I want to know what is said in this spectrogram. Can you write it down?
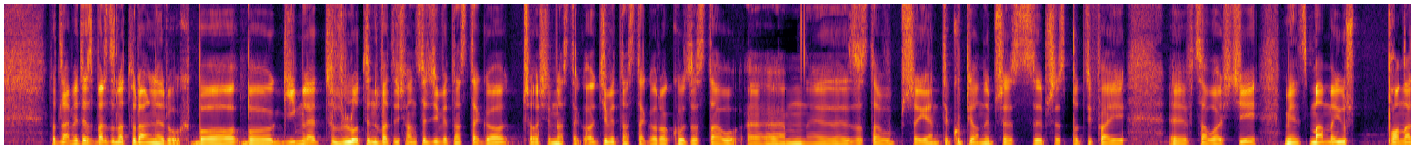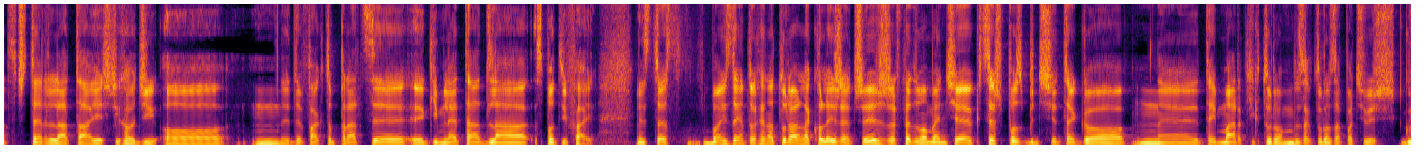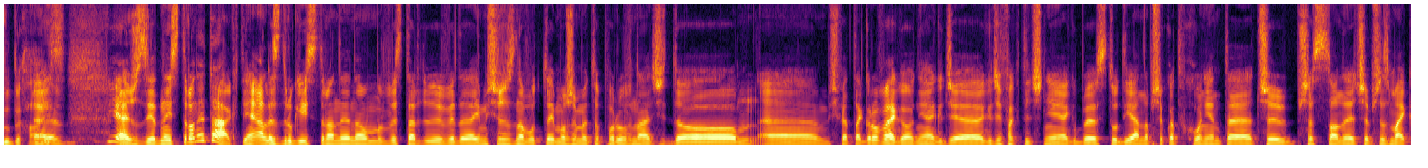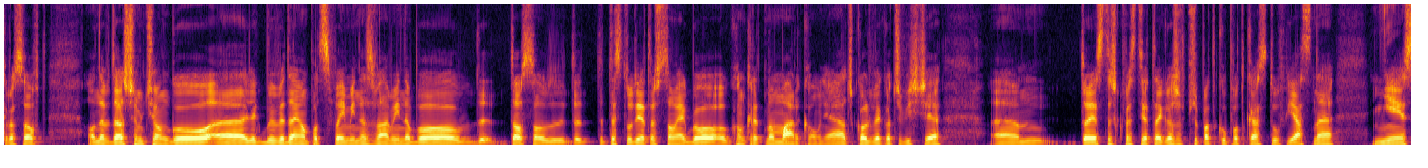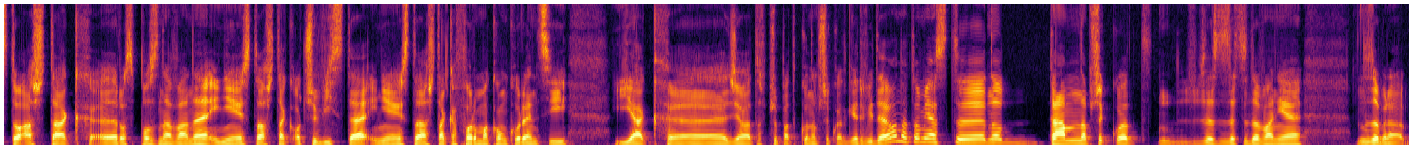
to dla mnie to jest bardzo naturalny ruch, bo, bo Gimlet w lutym 2019 czy 18, 19 roku został, został przejęty, kupiony przez, przez Spotify e, w całości, więc mamy już ponad 4 lata, jeśli chodzi o mm, de facto pracy y, Gimleta dla Spotify. Więc to jest moim zdaniem trochę naturalna kolej rzeczy, że w pewnym momencie chcesz pozbyć się tego, mm, y, tej marki, którą, za którą zapłaciłeś gruby hajs. E, wiesz, z jednej strony tak, nie? Ale z drugiej strony no, wydaje mi się, że znowu tutaj możemy to porównać do e, świata growego, nie? Gdzie, gdzie faktycznie jakby studia na przykład wchłonięte czy przez Sony, czy przez Microsoft, one w dalszym ciągu e, jakby wydają pod swoimi nazwami, no bo to są, te, te studia też są jakby konkretną marką, nie? Aczkolwiek oczywiście um, to jest też kwestia tego, że w przypadku podcastów jasne, nie jest to aż tak e, rozpoznawane i nie jest to aż tak oczywiste i nie jest to aż taka forma konkurencji, jak e, działa to w przypadku na przykład gier wideo, natomiast e, no, tam na przykład zdecydowanie no dobra,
